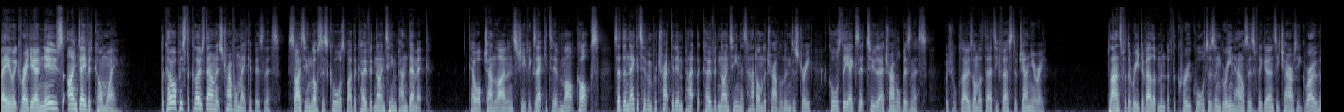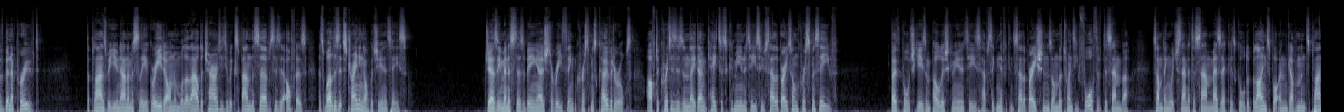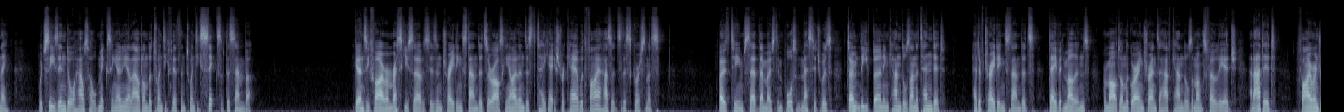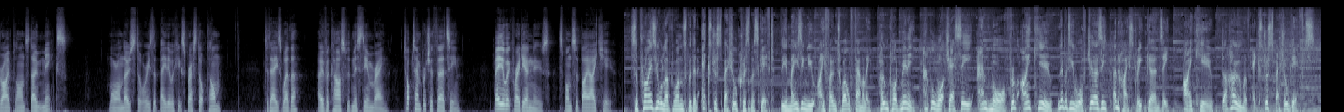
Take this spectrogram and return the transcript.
Bailiwick Radio News, I'm David Conway. The co op is to close down its Travelmaker business, citing losses caused by the COVID 19 pandemic. Co op Channel Islands chief executive, Mark Cox, said the negative and protracted impact that COVID 19 has had on the travel industry caused the exit to their travel business, which will close on the 31st of January. Plans for the redevelopment of the crew quarters and greenhouses for Guernsey charity Grow have been approved the plans were unanimously agreed on and will allow the charity to expand the services it offers, as well as its training opportunities. Jersey ministers are being urged to rethink Christmas COVID rules after criticism they don't cater to communities who celebrate on Christmas Eve. Both Portuguese and Polish communities have significant celebrations on the 24th of December, something which Senator Sam Mezec has called a blind spot in government's planning, which sees indoor household mixing only allowed on the 25th and 26th of December. Guernsey Fire and Rescue Services and trading standards are asking islanders to take extra care with fire hazards this Christmas. Both teams said their most important message was don't leave burning candles unattended. Head of Trading Standards, David Mullins, remarked on the growing trend to have candles amongst foliage and added, fire and dry plants don't mix. More on those stories at bailiwickexpress.com. Today's weather overcast with misty and rain, top temperature 13. Bailiwick Radio News, sponsored by IQ. Surprise your loved ones with an extra special Christmas gift the amazing new iPhone 12 family, HomePod Mini, Apple Watch SE, and more from IQ, Liberty Wharf, Jersey, and High Street, Guernsey. IQ, the home of extra special gifts.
